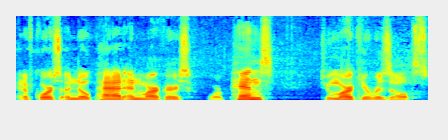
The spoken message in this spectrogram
And of course, a notepad and markers or pens to mark your results.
